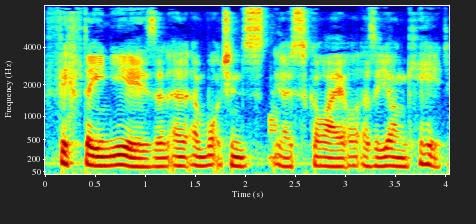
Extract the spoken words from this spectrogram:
15 years and, and, and watching you know Sky as a young kid,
